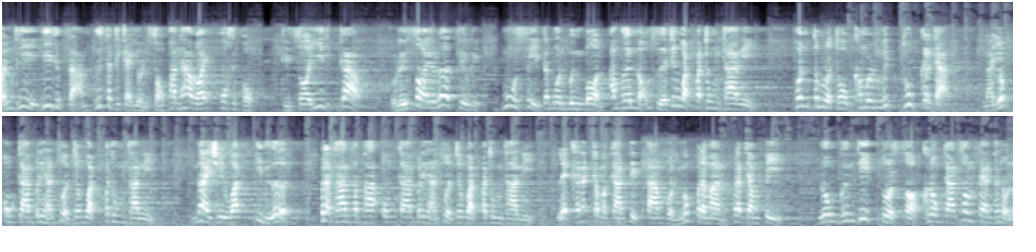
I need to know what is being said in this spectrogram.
วันที่ 23 พฤศจิกายน 2566 ที่ซอย 29 หรือซอยเลิศสิริหมู่ 4ตำบลบึงบอน อำเภอหนองเสือ จังหวัดปทุมธานี พลตำรวจโทคำรณวิทย์ทุกกระจ่างนายกองค์การบริหารส่วนจังหวัดปทุมธานี นายชัยวัฒน์อินเลิศ ประธานสภาองค์การบริหารส่วนจังหวัดปทุมธานี และคณะกรรมการติดตามผลงบประมาณประจำปี ลงพื้นที่ตรวจสอบโครงการซ่อมแซมถนน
